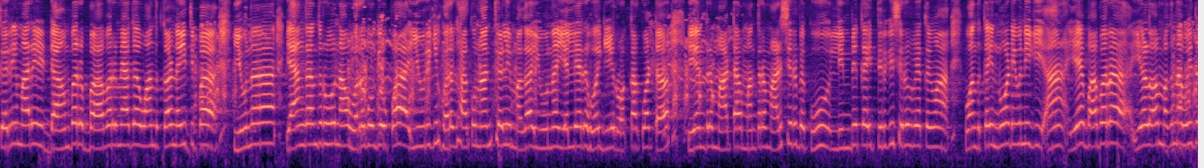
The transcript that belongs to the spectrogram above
ಕರಿ ಮಾರಿ ಡಾಂಬರ್ ಬಾಬರ್ ಮ್ಯಾಗ ಒಂದ್ ಕಣ್ ಐತಿಪ್ಪ. ಇವನ ಹೆಂಗಂದ್ರು ನಾವ್ ಹೊರಗ್ ಹೋಗ್ಯವಪ್ಪ, ಇವ್ರಿಗೆ ಹೊರಗ್ ಹಾಕೋಣ ಅಂತೇಳಿ ಮಗ ಇವನ ಎಲ್ಲಾರ ಹೋಗಿ ರೊಕ್ಕ ಕೊಟ್ಟ ಏನ್ರ ಮಾಟ ಮಂತ್ರ ಮಾಡಿಸಿರ್ಬೇಕು ಕೈ ತಿರುಗಿಸಿರ್ಬೇಕು ಇವ. ಒಂದ್ ಕೈ ನೋಡಿ ಇವನಿಗೆ, ಆ, ಏ ಬಾಬರ, ಹೇಳೋ ಮಗನ ಹೋಯ್ದ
